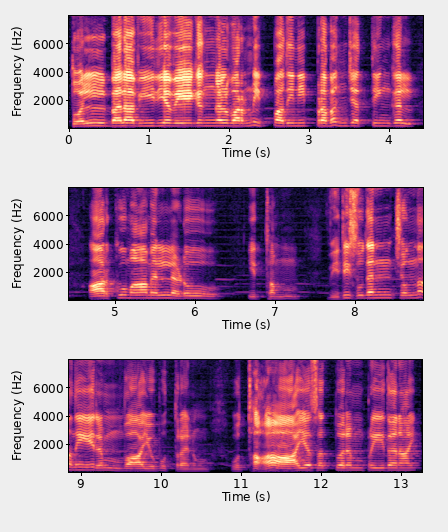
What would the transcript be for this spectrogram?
ത്വൽബല വീര്യവേഗങ്ങൾ വർണിപ്പതിനി പ്രപഞ്ചത്തിങ്കൽ ആർക്കുമാമല്ലടോ. ഇത്തം വിധിസുതൻ ചൊന്ന നേരം വായുപുത്രനും ഉത്ഥായ സത്വരം പ്രീതനായി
